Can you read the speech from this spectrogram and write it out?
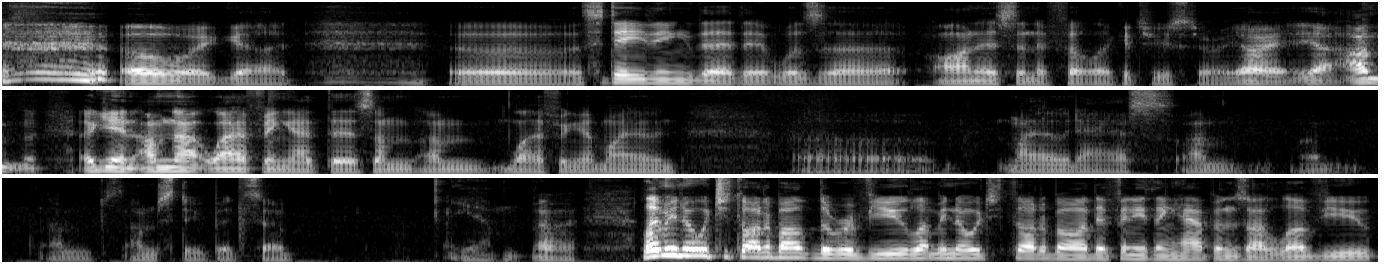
it. Oh my god uh, stating that it was uh, honest and it felt like a true story. All right, yeah. I'm again. I'm not laughing at this. I'm I'm laughing at my own uh, my own ass. I'm I'm I'm I'm stupid. So yeah. Uh, let me know what you thought about the review. Let me know what you thought about if anything happens. I love you.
